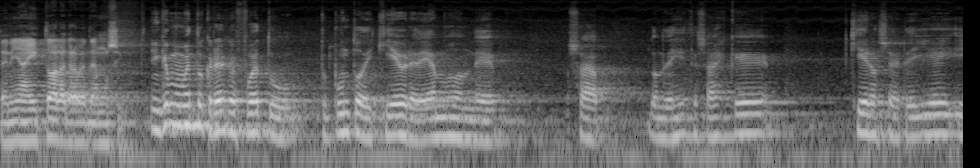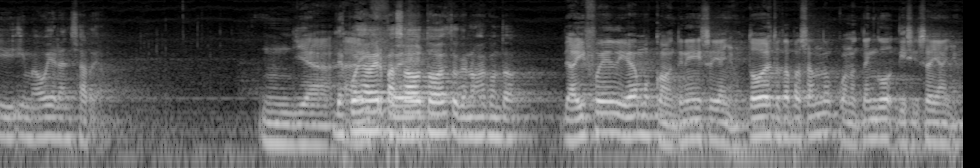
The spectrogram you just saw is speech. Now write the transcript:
Tenía ahí toda la carpeta de música. ¿En qué momento crees que fue tu, tu punto de quiebre, digamos, donde, o sea, donde dijiste, sabes qué, quiero ser DJ y, y me voy a lanzar? digamos? Mm, Ya. Después de haber fue- pasado todo esto que nos ha contado. De ahí fue, digamos, cuando tenía 16 años. Todo esto está pasando cuando tengo 16 años.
